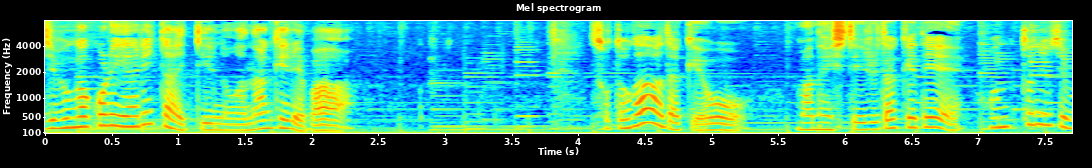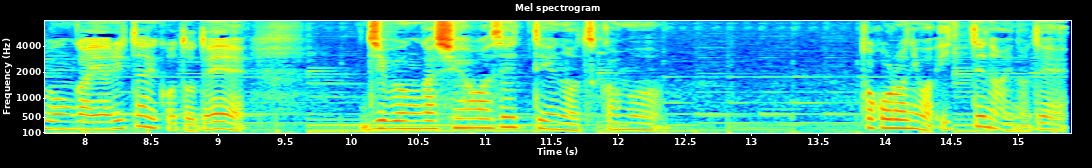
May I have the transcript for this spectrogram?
自分がこれやりたいっていうのがなければ外側だけを真似しているだけで本当に自分がやりたいことで自分が幸せっていうのをつかむところには行ってないので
